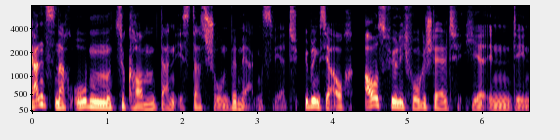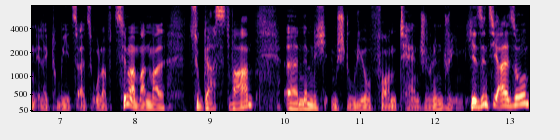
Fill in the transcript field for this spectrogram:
ganz nach oben zu kommen, dann ist das schon bemerkenswert. Übrigens ja auch ausführlich vorgestellt hier in den Electrobeats, als Olaf Zimmermann mal zu Gast war, äh, nämlich im Studio von Tangerine Dream. Hier sind sie also,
